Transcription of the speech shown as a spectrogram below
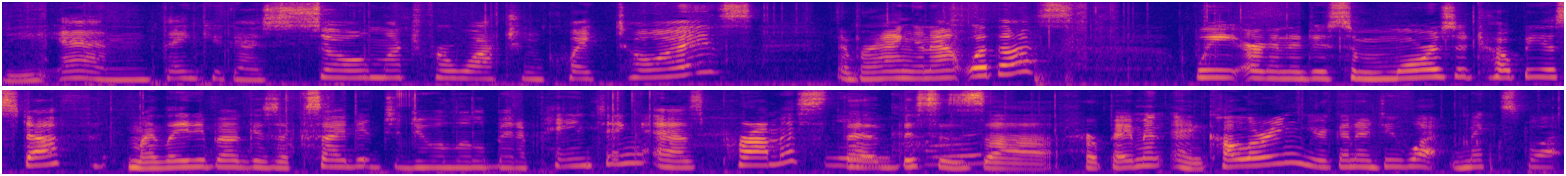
The end. Thank you guys so much for watching Quake Toys and for hanging out with us. We are going to do some more Zootopia stuff. My ladybug is excited to do a little bit of painting as promised. That this is uh, her payment and coloring. You're going to do what? Mixed what?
